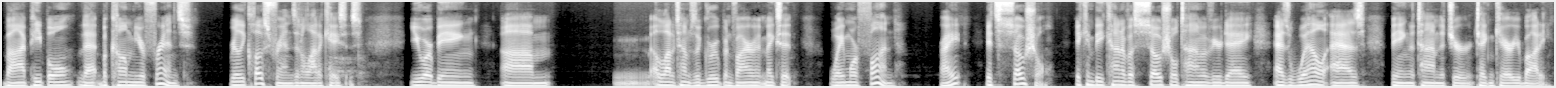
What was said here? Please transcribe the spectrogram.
by people that become your friends, really close friends in a lot of cases. You are being, um, a lot of times the group environment makes it way more fun, right? It's social. It can be kind of a social time of your day as well as being the time that you're taking care of your body.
